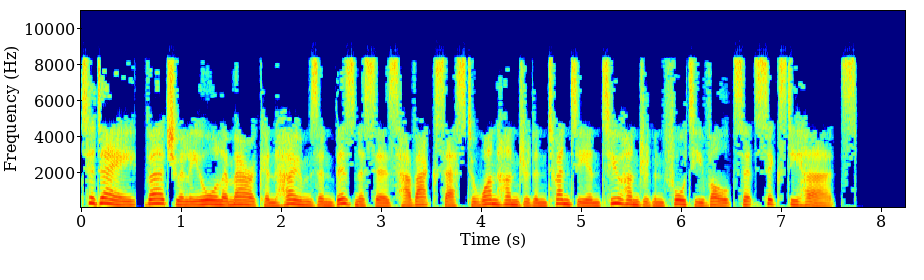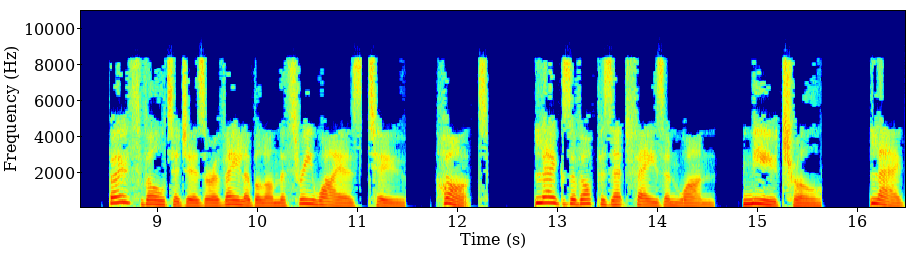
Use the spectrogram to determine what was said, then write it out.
Today, virtually all American homes and businesses have access to 120 and 240 volts at 60 Hz. Both voltages are available on the three wires two hot legs of opposite phase and one neutral leg.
